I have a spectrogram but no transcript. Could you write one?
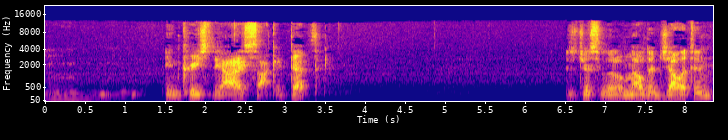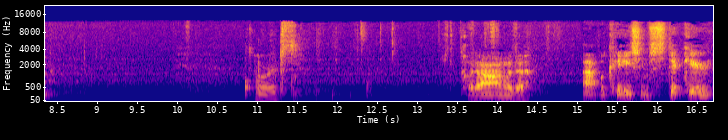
Mm, Increase the eye socket depth. It's just a little melted gelatin. So it's put on with a application stick here.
